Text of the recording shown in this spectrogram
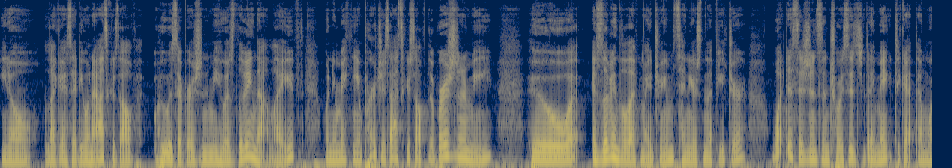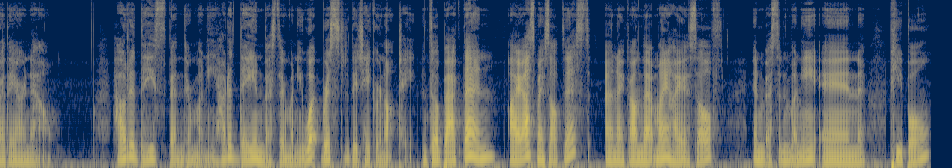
you know, like I said, you want to ask yourself, who is the version of me who is living that life? When you're making a purchase, ask yourself, the version of me who is living the life of my dreams 10 years in the future, what decisions and choices did they make to get them where they are now? How did they spend their money? How did they invest their money? What risks did they take or not take? And so back then, I asked myself this, and I found that my highest self invested money in people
